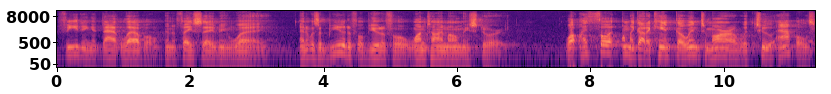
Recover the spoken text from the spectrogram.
feeding at that level in a face saving way. And it was a beautiful, beautiful, one time only story. Well, I thought, oh my God, I can't go in tomorrow with two apples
